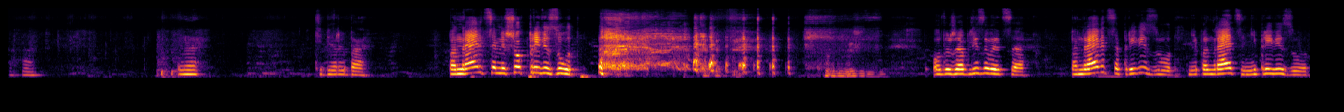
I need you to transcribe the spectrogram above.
Ага. На. Тебе рыба. Понравится, мешок привезут. Он уже облизывается. Понравится, привезут. Не понравится, не привезут.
